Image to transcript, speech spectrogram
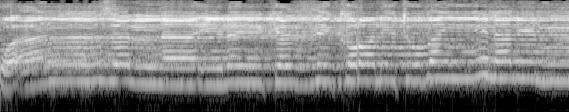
وأنزلنا إليك الذكر لتبين للناس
